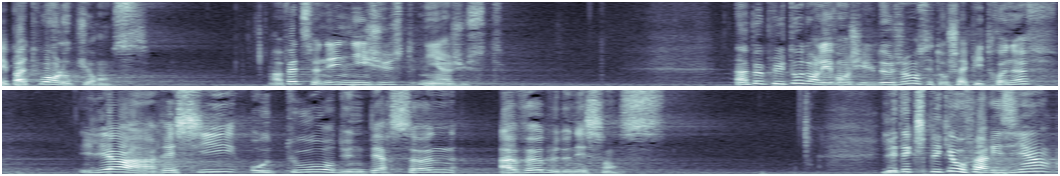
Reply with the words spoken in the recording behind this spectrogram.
Et pas toi en l'occurrence. En fait, ce n'est ni juste ni injuste. Un peu plus tôt dans l'évangile de Jean, c'est au chapitre 9, il y a un récit autour d'une personne aveugle de naissance. Il est expliqué aux pharisiens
